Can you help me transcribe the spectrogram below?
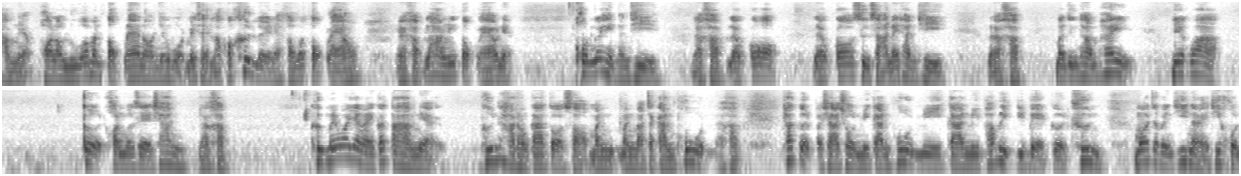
ทำเนี่ยพอเรารู้ว่ามันตกแน่นอนยังโหวตไม่เสร็จเราก็ขึ้นเลยนะครับว่าตกแล้วนะครับร่างนี้ตกแล้วเนี่ย คนก็เห็นทันทีนะครับ แล้วก็แล้วก็สื่อสารได้ทันทีนะครับ มันจึงทำให้เรียกว่าเกิด conversation นะครับ คือไม่ว่ายังไงก็ตามเนี่ยพื้นฐานของการตรวจสอบมันมันมาจากการพูดนะครับ ถ้าเกิดประชาชนมีการพูดมีการมี public debate เกิดขึ้นไม่ว่าจะเป็นที่ไหนที่คน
